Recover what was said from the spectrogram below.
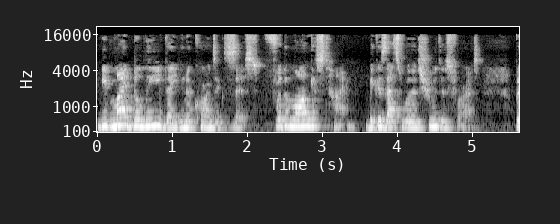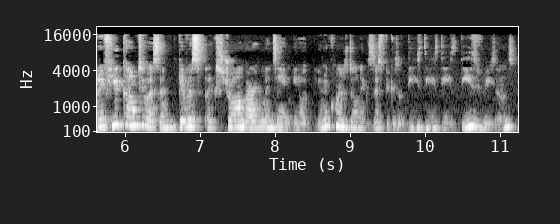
We might believe that unicorns exist for the longest time because that's where the truth is for us. But if you come to us and give us like strong arguments saying, you know, unicorns don't exist because of these, these, these, these reasons,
